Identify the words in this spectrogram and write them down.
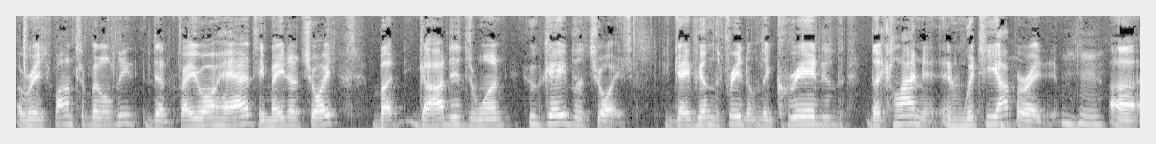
of responsibility that Pharaoh has. He made a choice, but God is the one who gave the choice, gave him the freedom, that created the climate in which he operated. Uh,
